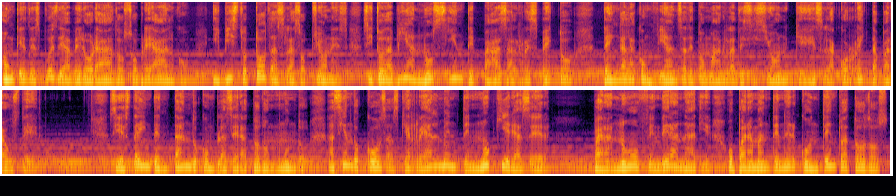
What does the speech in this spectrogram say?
Aunque después de haber orado sobre algo y visto todas las opciones, si todavía no siente paz al respecto, tenga la confianza de tomar la decisión que es la correcta para usted. Si está intentando complacer a todo mundo, haciendo cosas que realmente no quiere hacer, para no ofender a nadie o para mantener contento a todos,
